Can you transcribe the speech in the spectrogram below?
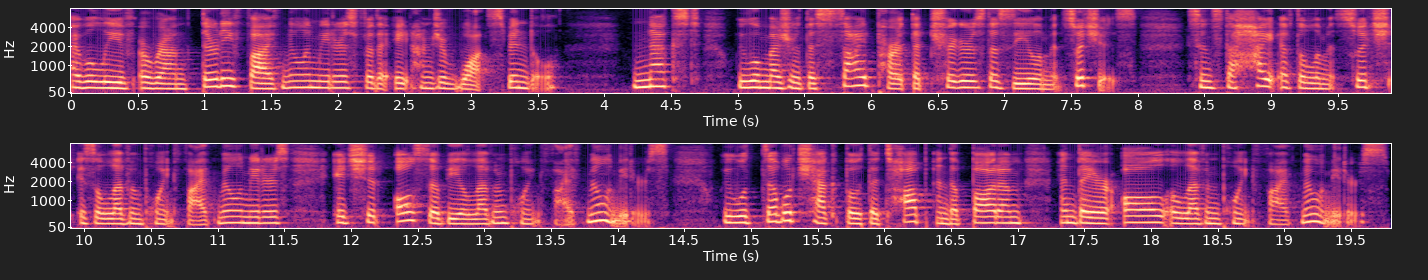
I will leave around 35 millimeters for the 800 watt spindle. Next, we will measure the side part that triggers the Z-limit switches. Since the height of the limit switch is 11.5 millimeters, it should also be 11.5 millimeters. We will double check both the top and the bottom, and they are all 11.5 millimeters.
